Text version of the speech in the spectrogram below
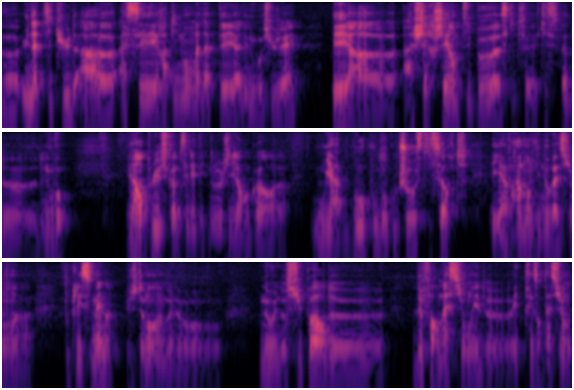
euh, une aptitude à euh, assez rapidement m'adapter à des nouveaux sujets et à, chercher un petit peu ce qui, se fait de, nouveau. Et là, en plus, comme c'est des technologies, là encore, où il y a beaucoup, beaucoup de choses qui sortent et il y a vraiment de l'innovation toutes les semaines, justement, nos, supports de, formation et de présentation,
